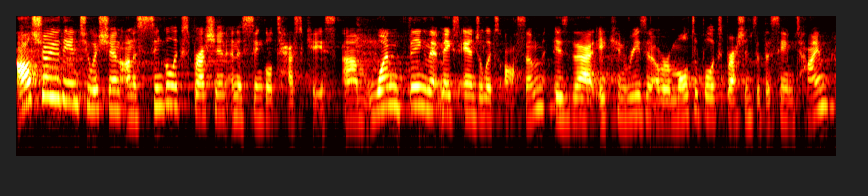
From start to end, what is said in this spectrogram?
I'll show you the intuition on a single expression and a single test case. Um, one thing that makes Angelix awesome is that it can reason over multiple expressions at the same time,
